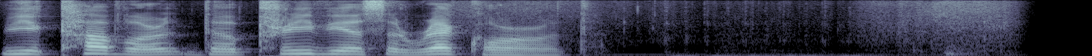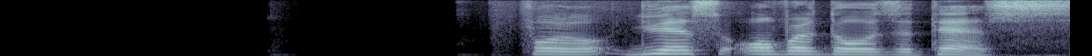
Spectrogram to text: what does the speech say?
We covered the previous record. For US overdose deaths.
